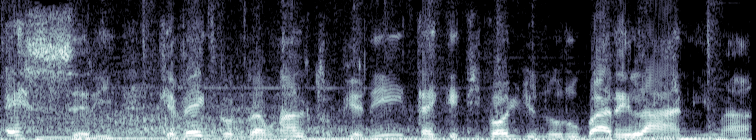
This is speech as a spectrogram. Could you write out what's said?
Esseri che vengono da un altro pianeta e che ti vogliono rubare l'anima,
